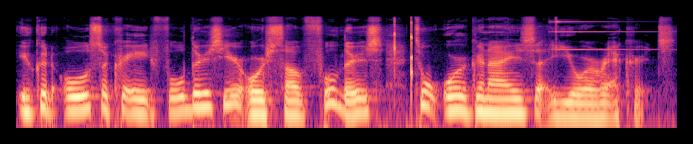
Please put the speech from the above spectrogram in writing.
You could also create folders here or subfolders to organize your records.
